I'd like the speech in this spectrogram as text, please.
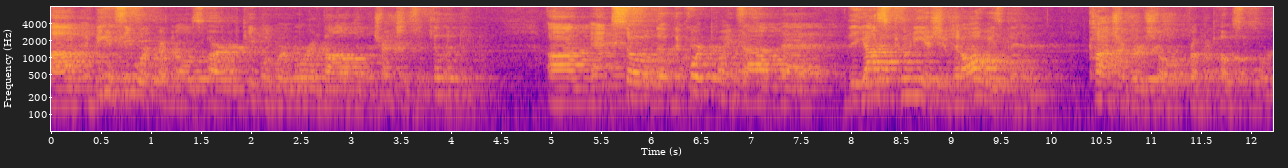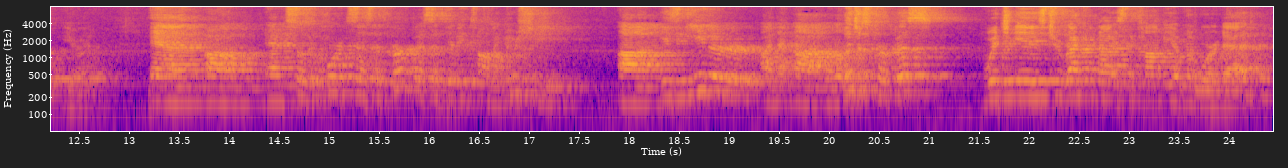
Um, and B and C war criminals are people who are more involved in the trenches and killing people. Um, and so the, the court points out that the Yasukuni issue had always been controversial from the post-war era. And, um, and so the court says the purpose of giving Tamagushi uh, is either a, uh, a, religious purpose, which is to recognize the kami of the war dead,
